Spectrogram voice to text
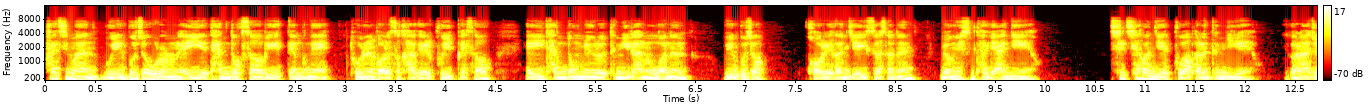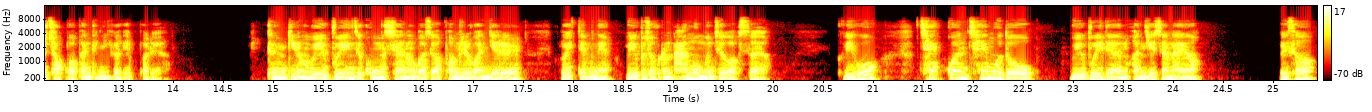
하지만 외부적으로는 A의 단독 사업이기 때문에 돈을 벌어서 가게를 구입해서 A 단독 명의로 등기를 하는 것은 외부적 거래 관계에 있어서는 명의 신탁이 아니에요. 실체 관계에 부합하는 등기예요. 이건 아주 적법한 등기가 돼버려요. 등기는 외부에 이제 공시하는 거죠. 법률 관계를. 그렇기 때문에 외부적으로는 아무 문제가 없어요. 그리고 채권, 채무도 외부에 대한 관계잖아요. 그래서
